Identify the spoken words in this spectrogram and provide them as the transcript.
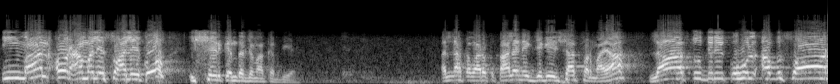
ایمان اور عمل صالح کو اس شیر کے اندر جمع کر دیا ہے۔ اللہ تبارک تعالیٰ نے ایک جگہ ارشاد فرمایا، لا تدرکہ الابصار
